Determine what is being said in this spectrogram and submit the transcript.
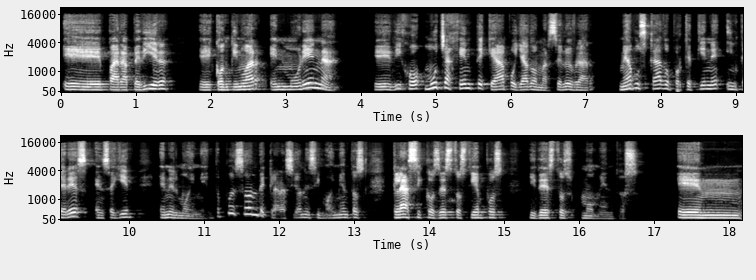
eh, para pedir eh, continuar en Morena. dijo, mucha gente que ha apoyado a Marcelo Ebrard me ha buscado porque tiene interés en seguir en el movimiento. Pues son declaraciones y movimientos clásicos de estos tiempos y de estos momentos. Em,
